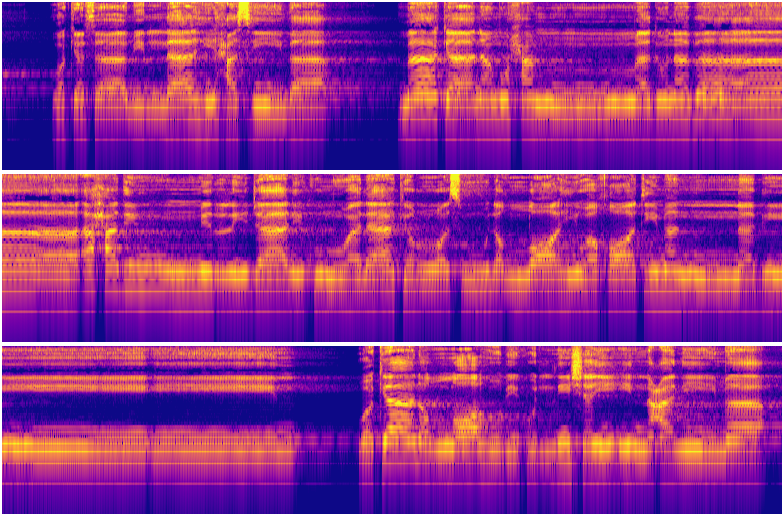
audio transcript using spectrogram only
وكفى بالله حسيبا. ما كان محمد نبا أحد من رجالكم ولكن رسول الله وخاتم النبيين. وكان الله بكل شيء عليما.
